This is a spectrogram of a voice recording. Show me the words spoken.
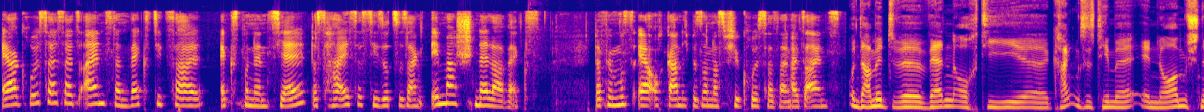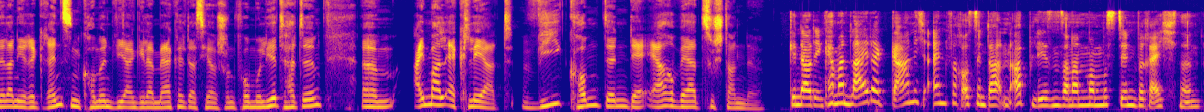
R größer ist als 1, dann wächst die Zahl exponentiell. Das heißt, dass sie sozusagen immer schneller wächst. Dafür muss er auch gar nicht besonders viel größer sein als eins. Und damit äh, werden auch die äh, Krankensysteme enorm schnell an ihre Grenzen kommen, wie Angela Merkel das ja schon formuliert hatte. Ähm, einmal erklärt, wie kommt denn der R-Wert zustande? Genau, den kann man leider gar nicht einfach aus den Daten ablesen, sondern man muss den berechnen.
